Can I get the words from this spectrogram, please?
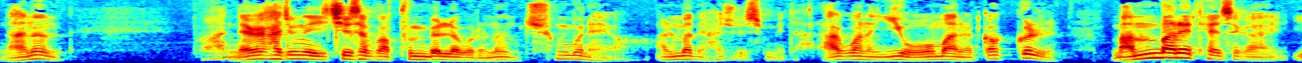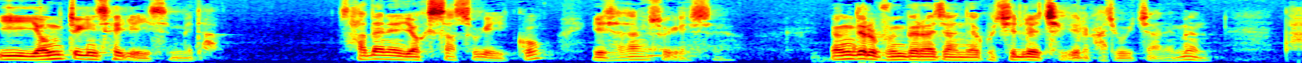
나는 뭐 내가 가지고 있는 이 지성과 분별력으로는 충분해요. 얼마든지 할수 있습니다. 라고 하는 이 오만을 꺾을 만반의 태세가 이 영적인 세계에 있습니다. 사단의 역사 속에 있고 이 세상 속에 있어요. 영들을 분별하지 않냐고 진리의 체계를 가지고 있지 않으면 다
